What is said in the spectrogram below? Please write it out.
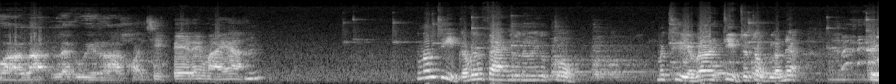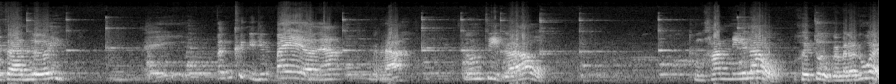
วาระและเวลาขอจีบเป้ได้ไหมอะ น้องจีบก็เป็นแฟนกันเลยกับจบมาเถียเวลาจีบจะจบแล้วเนี่ยเป็นแฟนเลยเอ้ยต้องขึ้นอยู่ที่เป้แล้วเนี่ยนะน้องจีบแล้ว ถึงขั้นนี้แล้ว เคยจูบกันไปแล้วด้วย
